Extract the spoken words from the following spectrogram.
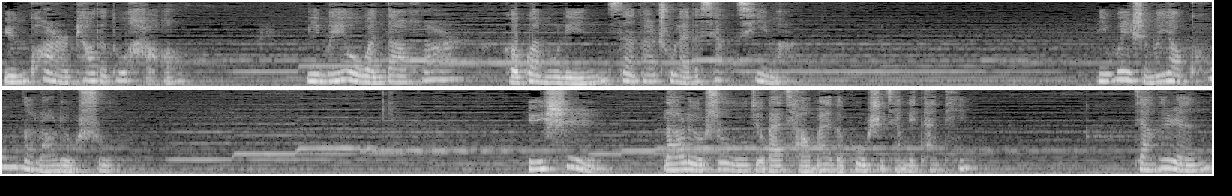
云块儿飘得多好。你没有闻到花儿和灌木林散发出来的香气吗？你为什么要哭呢，老柳树？于是，老柳树就把荞麦的故事讲给他听。讲的人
